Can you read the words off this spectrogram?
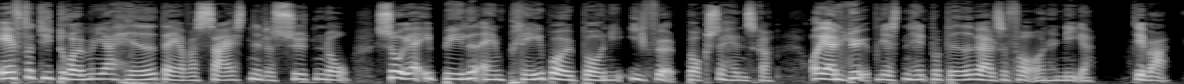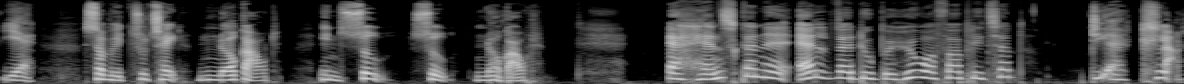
Efter de drømme, jeg havde, da jeg var 16 eller 17 år, så jeg et billede af en Playboy Bunny iført boksehandsker, og jeg løb næsten hen på badeværelset for at onanere. Det var, ja, som et totalt knockout. En sød, sød knockout. Er handskerne alt, hvad du behøver for at blive tændt? De er klart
